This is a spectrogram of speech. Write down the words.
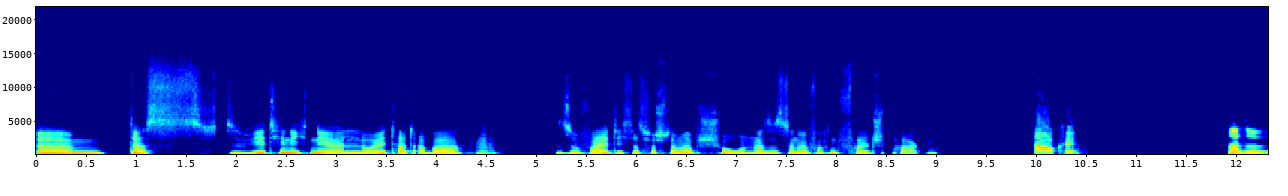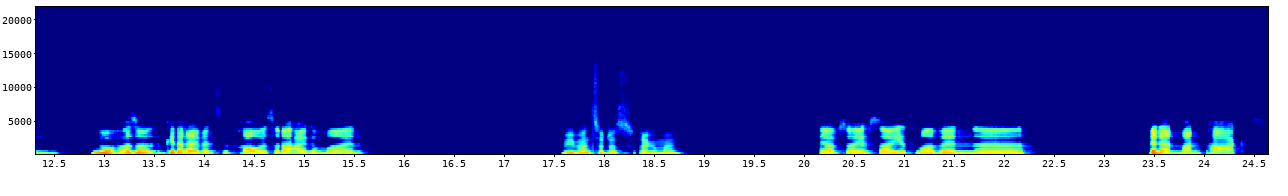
Ähm, das wird hier nicht näher erläutert, aber Mhm. soweit ich das verstanden habe, schon. Also es ist dann einfach ein Falschparken. Ah, okay. Also nur, also generell, wenn es eine Frau ist oder allgemein? Wie meinst du das allgemein? Ja, sage ich, sag ich jetzt mal, wenn, äh, wenn ein Mann parkt,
